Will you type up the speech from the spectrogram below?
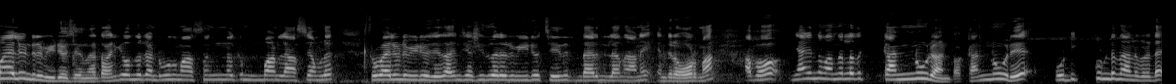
വാല്യൂന്റെ ഒരു വീഡിയോ ചെയ്യുന്നത് കേട്ടോ. എനിക്ക് തോന്നുന്നു രണ്ട് മൂന്ന് മാസങ്ങൾക്ക് മുമ്പാണ് ലാസ്റ്റ് നമ്മൾ ട്രൂ വാല്യൂന്റെ വീഡിയോ ചെയ്തത്. അതിനുശേഷം ഇതുവരെ ഒരു വീഡിയോ ചെയ്തിട്ടുണ്ടായിരുന്നില്ല എന്നാണ് എന്റെ ഒരു ഓർമ്മ. അപ്പോൾ ഞാൻ ഇന്ന് വന്നുള്ളത് കണ്ണൂരാണ് കേട്ടോ. കണ്ണൂർ പൊടിക്കുണ്ട് എന്നാണ് ഇവരുടെ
